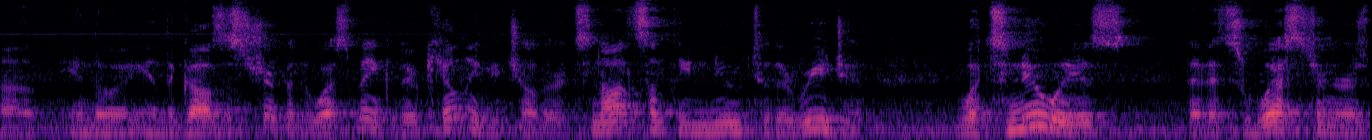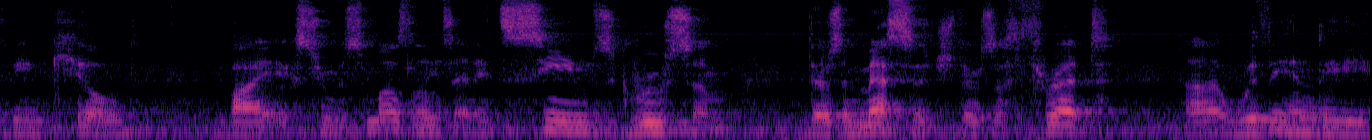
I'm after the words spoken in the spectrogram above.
uh, in the in the Gaza Strip in the West Bank. They're killing each other. It's not something new to the region. What's new is that it's Westerners being killed by extremist Muslims, and it seems gruesome. There's a message. There's a threat uh, within the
